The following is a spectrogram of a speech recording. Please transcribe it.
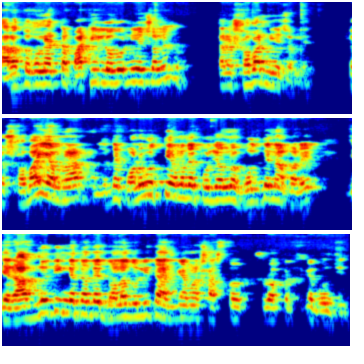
তারা তো কোনো একটা পার্টির লোগো নিয়ে চলে না। তারা সবার নিয়ে চলে। তো সবাই আমরা যাতে পরবর্তী আমাদের প্রজন্ম বলতে না পারে যে রাজনৈতিক নেতাদের দলাদলিতে আজকে আমরা স্বাস্থ্য সুরক্ষা থেকে বঞ্চিত।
